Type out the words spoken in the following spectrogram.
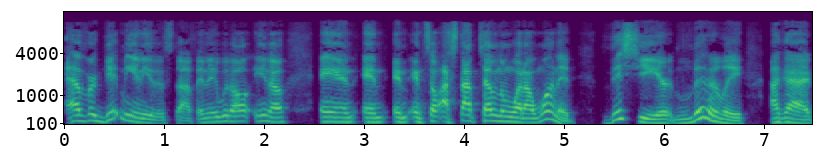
ever get me any of this stuff, and it would all, you know, and and and and so I stopped telling them what I wanted. This year, literally, I got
